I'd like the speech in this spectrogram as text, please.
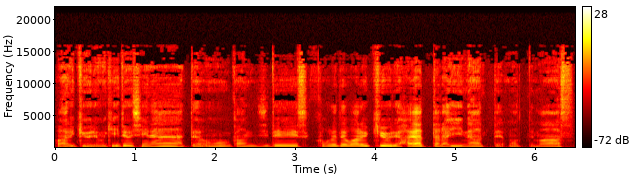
ワルキューレも聞いてほしいなって思う感じです。これでワルキューレ流行ったらいいなって思ってます。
